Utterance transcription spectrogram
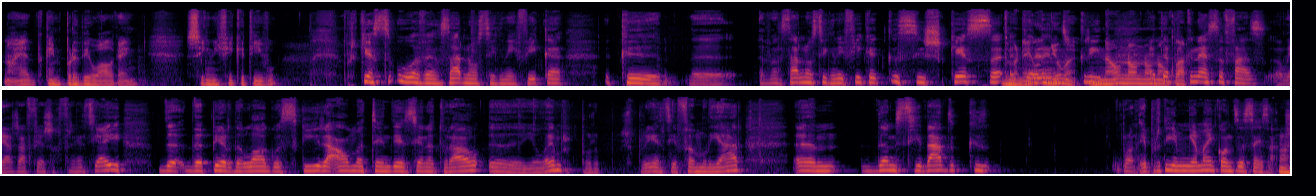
não é? De quem perdeu alguém significativo. Porque esse, o avançar não significa que. Uh avançar não significa que se esqueça De maneira aquele nenhuma. querido. Não, não, não, Até não, porque claro. nessa fase, aliás, já fez referência aí, da, da perda logo a seguir, há uma tendência natural, eh, eu lembro, por experiência familiar, hum, da necessidade que. Pronto, eu perdi a minha mãe com 16 anos.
